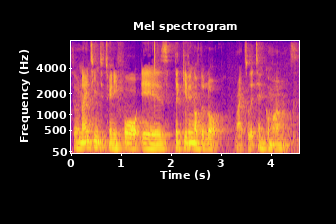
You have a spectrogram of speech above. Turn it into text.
So 19 to 24 is the giving of the law, right? So the Ten Commandments.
